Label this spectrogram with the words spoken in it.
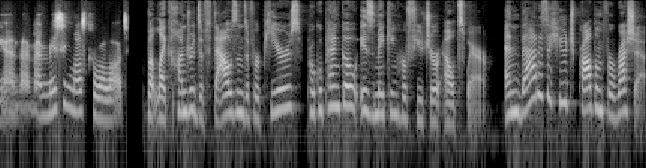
And I'm, I'm missing Moscow a lot. But like hundreds of thousands of her peers, Prokopenko is making her future elsewhere. And that is a huge problem for Russia,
